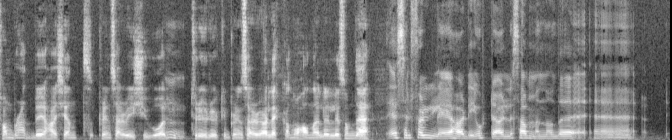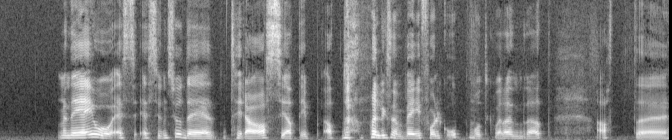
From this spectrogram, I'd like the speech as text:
Tom Bradby har kjent prins Harry i 20 år. Mm. Tror du ikke prins Harry har lekka noe, han heller? liksom? Det, Selvfølgelig har de gjort det, alle sammen. Og det, eh, men det er jo Jeg, jeg syns jo det er trasig at, de, at man liksom veier folk opp mot hverandre. At, at uh,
